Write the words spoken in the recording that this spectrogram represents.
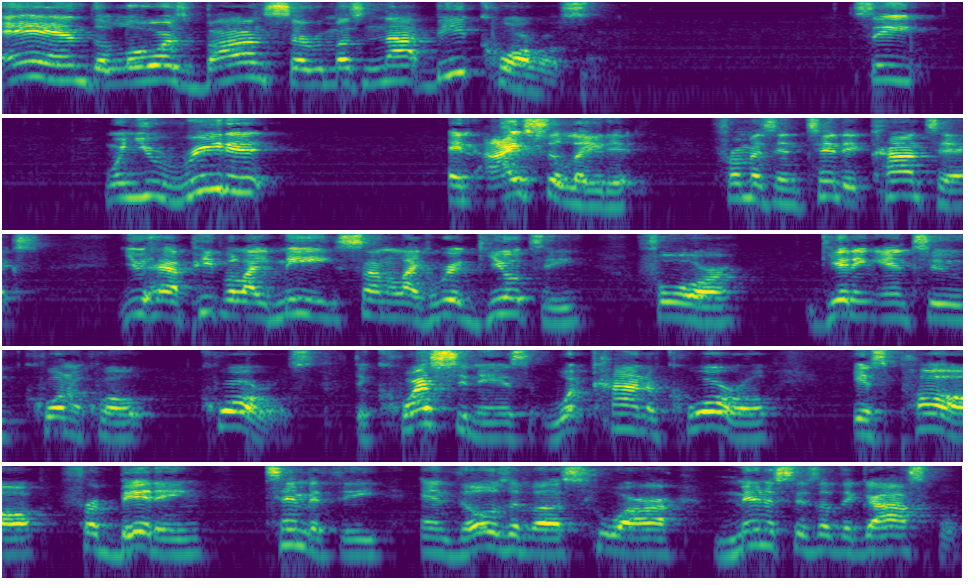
and the Lord's bondservant must not be quarrelsome. See, when you read it and isolate it from its intended context, you have people like me sounding like we're guilty for getting into quote unquote quarrels. The question is, what kind of quarrel is Paul forbidding Timothy and those of us who are ministers of the gospel?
